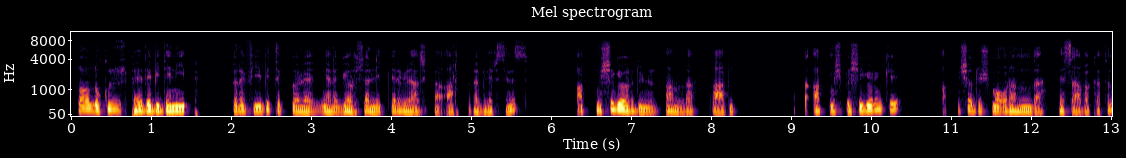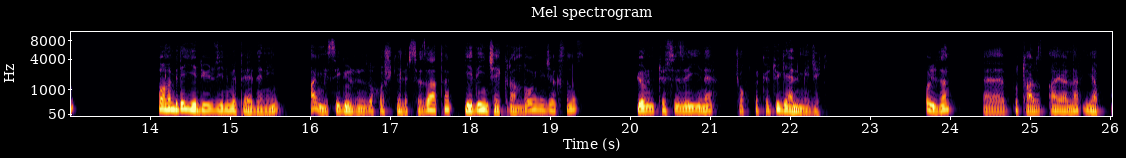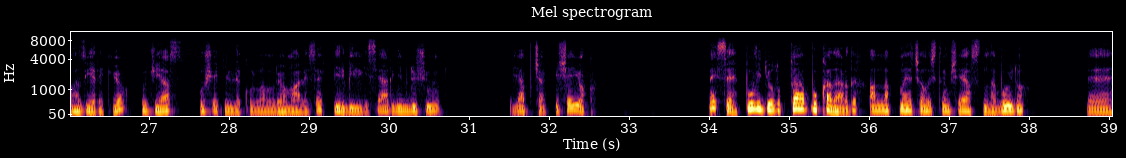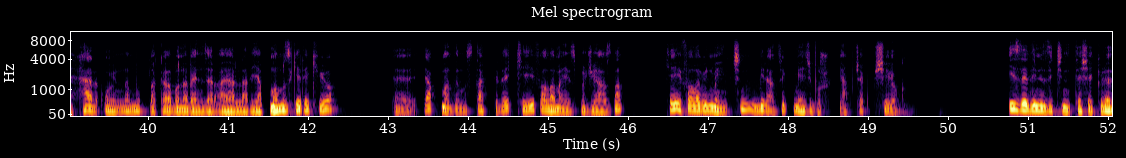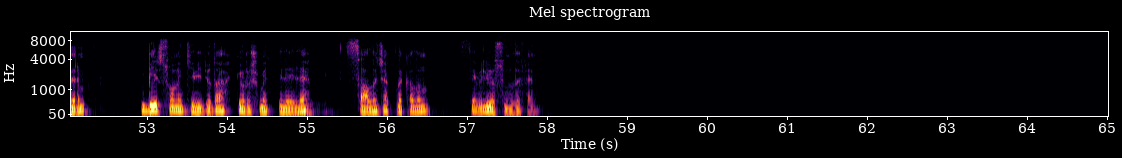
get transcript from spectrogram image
Sonra 900p'de bir deneyip grafiği bir tık böyle yani görsellikleri birazcık daha arttırabilirsiniz. 60'ı gördüğünüz anda sabit 65'i görün ki 60'a düşme oranını da hesaba katın. Sonra bir de 720p deneyin. Hangisi gözünüze hoş gelirse zaten 7 inç ekranda oynayacaksınız. Görüntü size yine çok da kötü gelmeyecek. O yüzden eee, bu tarz ayarlar yapmanız gerekiyor. Bu cihaz bu şekilde kullanılıyor maalesef. Bir bilgisayar gibi düşünün. Yapacak bir şey yok. Neyse bu videolukta bu kadardı. Anlatmaya çalıştığım şey aslında buydu. Eee, her oyunda mutlaka buna benzer ayarlar yapmamız gerekiyor. Eee, yapmadığımız takdirde keyif alamayız bu cihazdan. Keyif alabilmek için birazcık mecbur. Yapacak bir şey yok. İzlediğiniz için teşekkür ederim. Bir sonraki videoda görüşmek dileğiyle. Sağlıcakla kalın. Seviliyorsunuz efendim.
